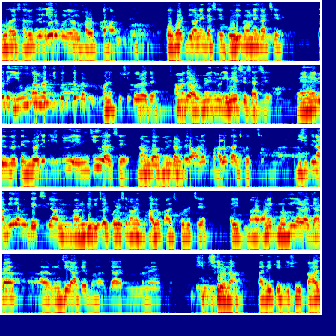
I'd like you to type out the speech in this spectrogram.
দু হাজার সাতচল্লিশ এরকম যেমন ভারতটা হয়। পোভার্টি অনেক আছে, গরিব অনেক আছে, এবার ইউথ আমরা কি করতে পারি? অনেক কিছু করা যায়। আমাদের অর্গানাইজ যেমন এনএসএস আছে, নেহেরু কেন্দ্র আছে, কিছু কিছু এনজিও আছে নন গভর্নমেন্ট তারা অনেক ভালো কাজ করছে। কিছুদিন আগেই আমি দেখছিলাম গান্ধী বিচার পরিষদ অনেক ভালো কাজ করেছে। এই অনেক মহিলারা যারা নিজের আগে মানে ঠিক ছিল না, তাদেরকে কিছু কাজ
